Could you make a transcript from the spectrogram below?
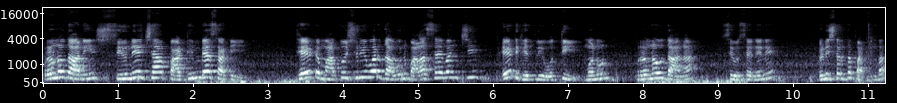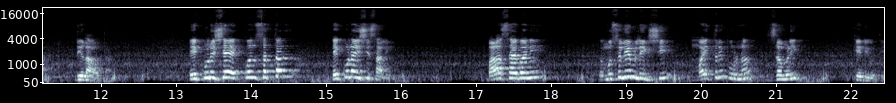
प्रणवदानी शिवनेच्या पाठिंब्यासाठी थेट मातोश्रीवर जाऊन बाळासाहेबांची भेट घेतली होती म्हणून प्रणवदाना शिवसेनेने बिनशर्त पाठिंबा दिला होता. एकोणीसशे एकोणसत्तर एकोणऐंशी साली बाळासाहेबांनी मुस्लिम लीगशी मैत्रीपूर्ण जवळीक केली होती.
